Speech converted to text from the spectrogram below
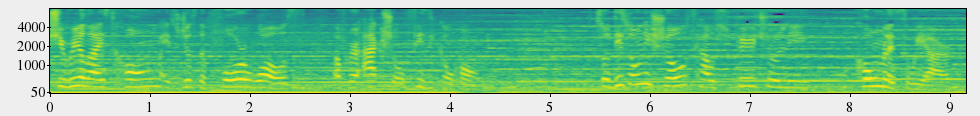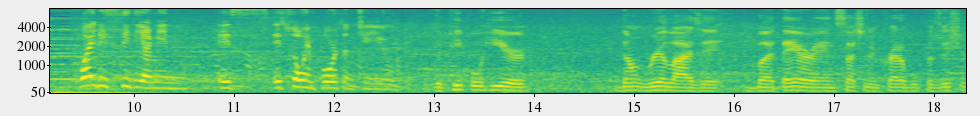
she realized home is just the four walls of her actual physical home. So this only shows how spiritually homeless we are. Why this city, I mean, is, is so important to you? The people here don't realize it, but they are in such an incredible position.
